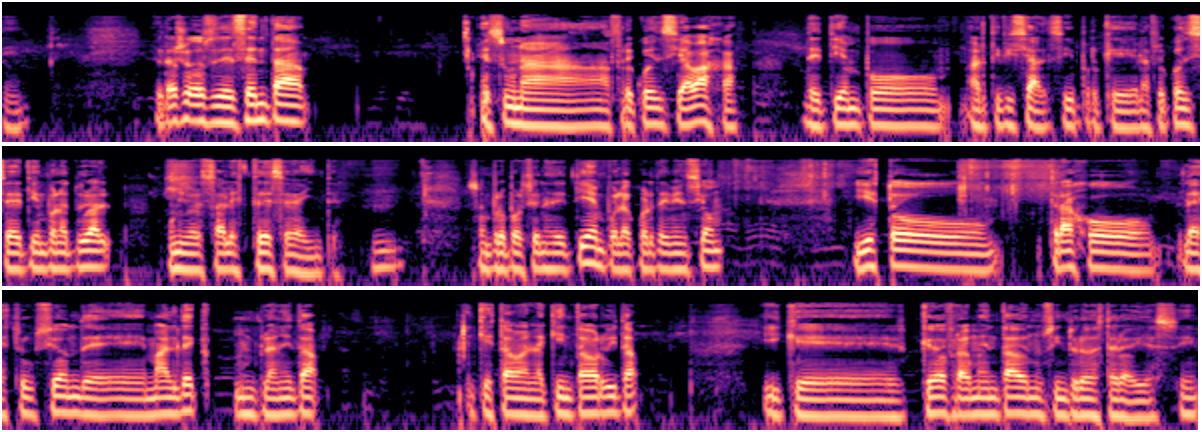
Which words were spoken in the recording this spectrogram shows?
El rayo 260 es una frecuencia baja de tiempo artificial, ¿sí? porque la frecuencia de tiempo natural universal es 1320. Son proporciones de tiempo, la cuarta dimensión. Y esto trajo la destrucción de Maldek, un planeta que estaba en la quinta órbita y que quedó fragmentado en un cinturón de asteroides. ¿sí?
